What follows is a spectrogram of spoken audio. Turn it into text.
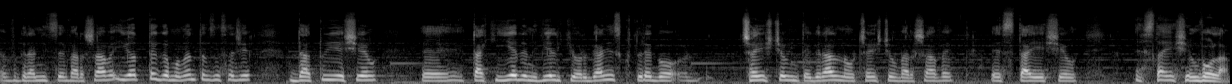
w granice Warszawy i od tego momentu w zasadzie datuje się e, taki jeden wielki organizm, którego częścią, integralną częścią Warszawy e, staje się, staje się Wola.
